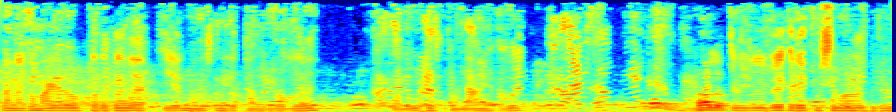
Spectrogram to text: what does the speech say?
ಕನಕ ಮಾಡಿದ ಕರೆದ ಏನು ಮನಸ್ಸಿನ ಗೊತ್ತಾಗಿರೋದು ತಿಳಿದ್ರೆ ಕರೆ ಖುಷಿ ಮಾಡತ್ತಿದ್ರು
